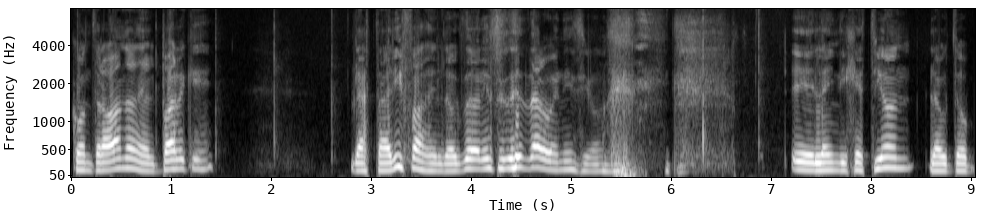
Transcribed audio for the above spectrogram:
Contrabando en el parque. Las tarifas del doctor. Eso está buenísimo. Eh, la indigestión. La, auto-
